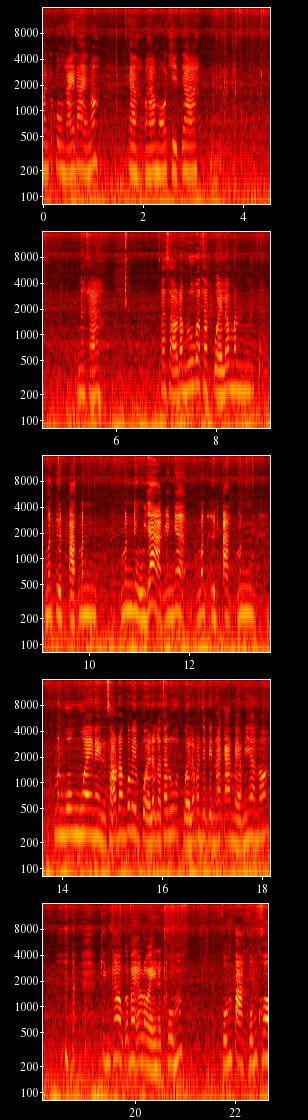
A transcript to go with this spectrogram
มันก็คงหายได้เนาะค่ะมาหาหมอฉีดยานะคะ ถ้าสาวดำรู้ว่าถ้าป่วยแล้วมันมันอึดอัดมันมันอยู่ยากอย่างเงี้ย มันอึดอัดมัน มันงงงวยเนี่ยสาวดำก็ไม่ป่วยแล้วก็ถ้ารู้ป่วยแล้วมันจะเป็นอาการแบบเนี้เนาะกินข้าวก็ไม่อร่อยนะขมขมปากขมคอ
